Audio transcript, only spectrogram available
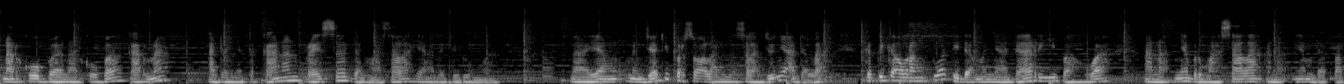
narkoba-narkoba karena adanya tekanan, pressure, dan masalah yang ada di rumah. Nah, yang menjadi persoalan selanjutnya adalah ketika orang tua tidak menyadari bahwa anaknya bermasalah, anaknya mendapat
